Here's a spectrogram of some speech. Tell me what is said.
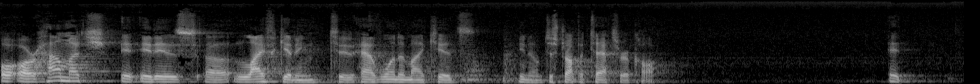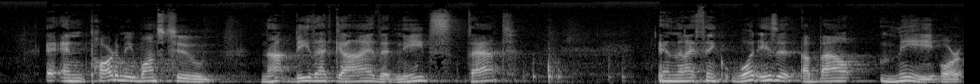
or, or, how much it, it is uh, life giving to have one of my kids, you know, just drop a text or a call. It, and part of me wants to not be that guy that needs that. And then I think, what is it about me or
